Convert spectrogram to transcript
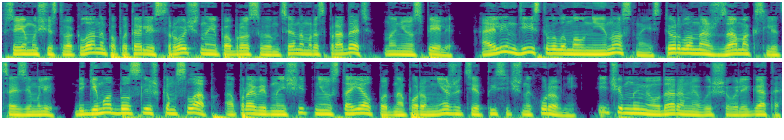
Все имущество клана попытались срочно и по бросовым ценам распродать, но не успели. Айлин действовала молниеносно и стерла наш замок с лица земли. Бегемот был слишком слаб, а праведный щит не устоял под напором нежити тысячных уровней и чемными ударами высшего легата.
